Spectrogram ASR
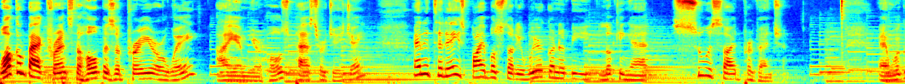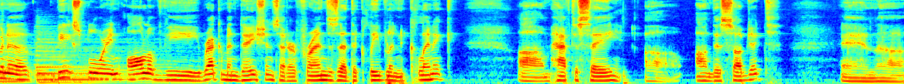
Welcome back, friends, to Hope is a Prayer Away. I am your host, Pastor JJ. And in today's Bible study, we're going to be looking at suicide prevention. And we're going to be exploring all of the recommendations that our friends at the Cleveland Clinic um, have to say uh, on this subject. And uh,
